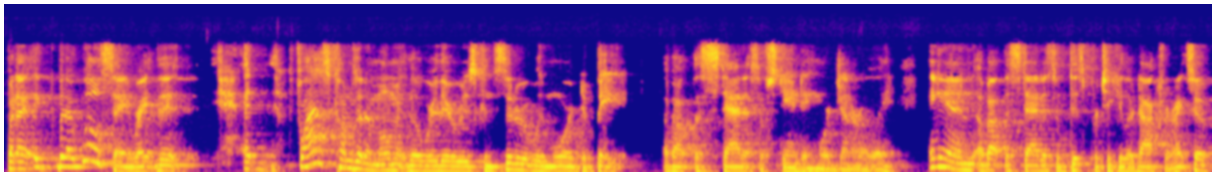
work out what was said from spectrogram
but I but I will say right that Flast comes at a moment though where there was considerably more debate about the status of standing more generally and about the status of this particular doctrine, right? So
